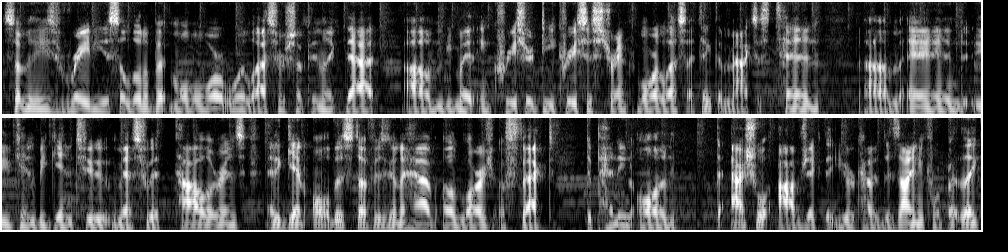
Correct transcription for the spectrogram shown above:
some of these radius a little bit more or less or something like that. Um, you might increase or decrease the strength more or less. I think the max is 10. Um, and you can begin to mess with tolerance. And again, all this stuff is going to have a large effect depending on the actual object that you're kind of designing for. But like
